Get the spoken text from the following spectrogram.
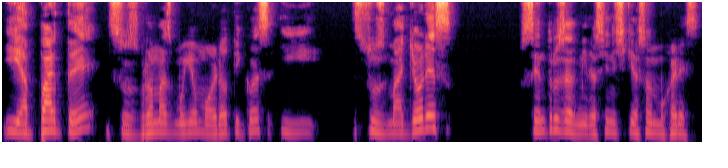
Y aparte, sus bromas muy homoeróticos y sus mayores centros de admiración ni siquiera son mujeres.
